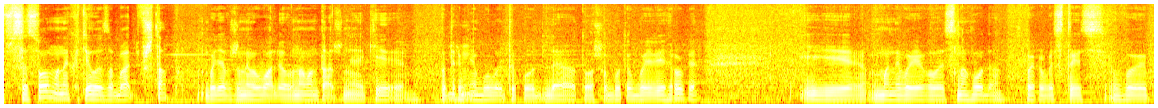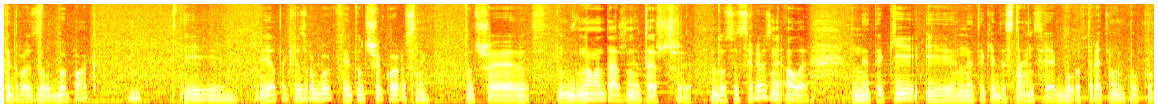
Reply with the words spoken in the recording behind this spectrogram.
В ССО мене хотіли забрати в штаб, бо я вже не вивалював навантаження, які потрібні були типу, для того, щоб бути в бойовій групі. І в мене виявилась нагода перевестись в підрозділ БПАК. І я так і зробив. І тут ще корисний. Тут ще навантаження теж досить серйозні, але не такі і не такі дистанції, як було в третьому полку.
